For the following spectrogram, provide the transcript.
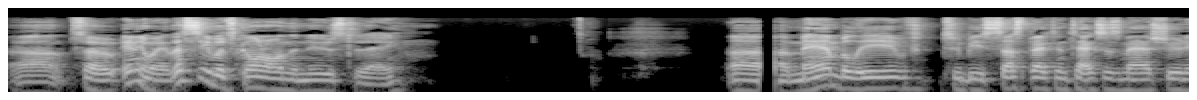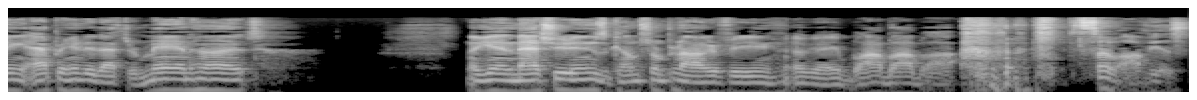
Uh, so anyway, let's see what's going on in the news today. Uh, a man believed to be suspect in Texas mass shooting apprehended after manhunt. Again, mass shootings comes from pornography. Okay, blah blah blah. so obvious.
